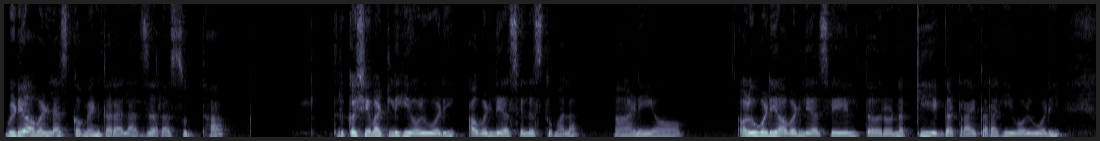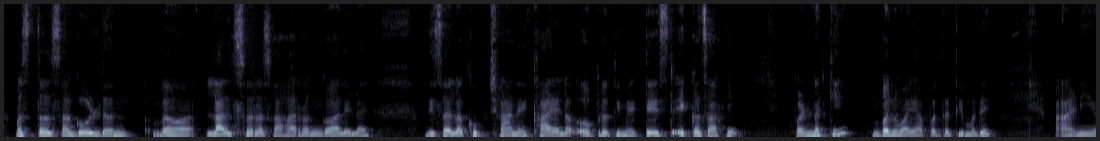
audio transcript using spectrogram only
व्हिडिओ आवडल्यास कमेंट करायला जरासुद्धा तर कशी वाटली ही अळूवडी? आवडली असेलच तुम्हाला. आणि अळूवडी आवडली असेल तर नक्की एकदा ट्राय करा ही अळूवडी. मस्त असा गोल्डन लालसर असा हा रंग आलेला आहे. दिसायला खूप छान आहे. खायला अप्रतिमे टेस्ट एकच आहे. पण नक्की बनवा या पद्धतीमध्ये. आणि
